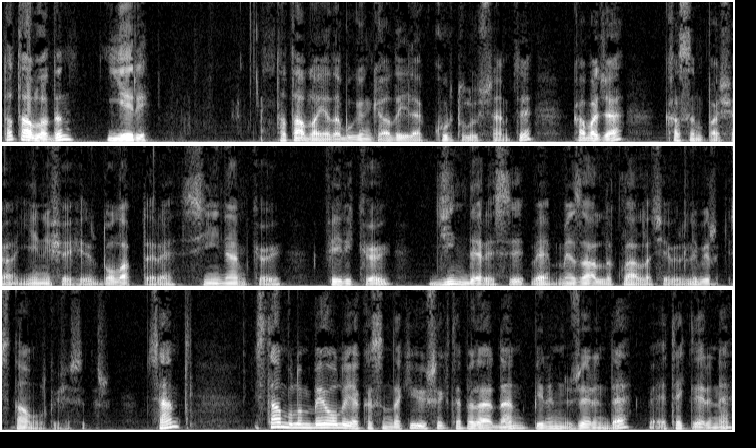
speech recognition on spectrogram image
Tatavlad'ın yeri. Tatavla ya da bugünkü adıyla Kurtuluş semti kabaca Kasımpaşa, Yenişehir, Dolapdere, Sinemköy, Feriköy, Cin Deresi ve mezarlıklarla çevrili bir İstanbul köşesidir. Semt İstanbul'un Beyoğlu yakasındaki yüksek tepelerden birinin üzerinde ve eteklerine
